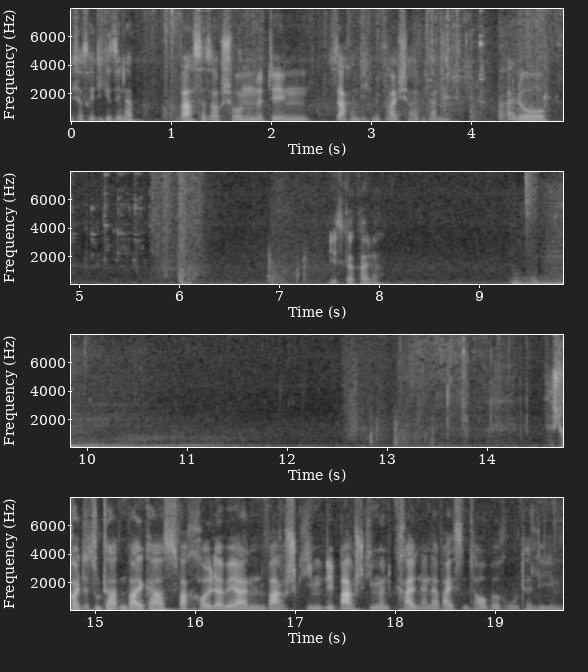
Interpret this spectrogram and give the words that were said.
Ich das richtig gesehen habe, war es das auch schon mit den Sachen, die ich mir freischalten kann. Hallo. Hier ist gar keiner. Verstreute Zutaten Walkas, Wacholderbeeren, Barschkiemen, nee, Barschkiemen, Krallen einer weißen Taube, roter Lehm.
